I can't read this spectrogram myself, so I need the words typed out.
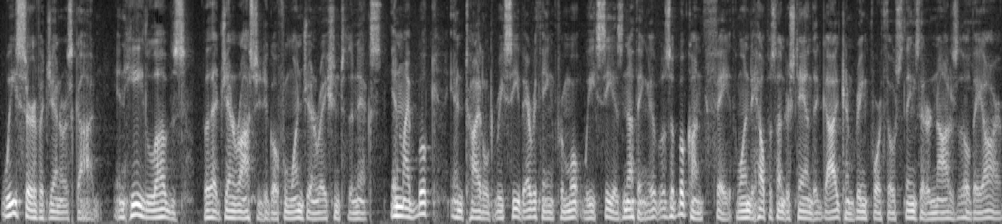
we serve a generous God, and He loves for that generosity to go from one generation to the next. In my book entitled Receive Everything from What We See as Nothing, it was a book on faith, one to help us understand that God can bring forth those things that are not as though they are.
